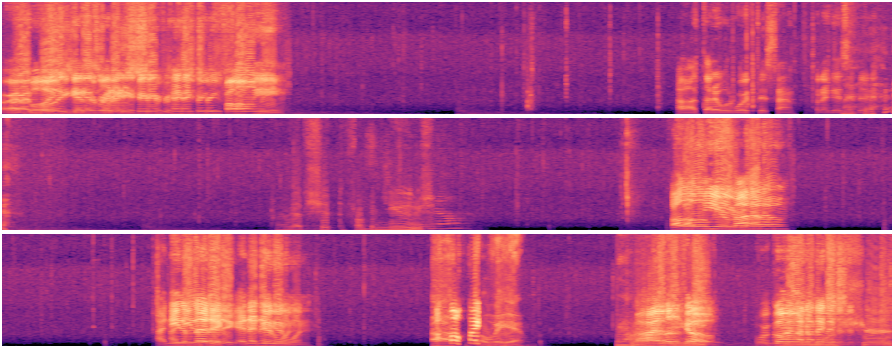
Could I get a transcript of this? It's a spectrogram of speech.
Alright, boys, you guys are ready to serve your country? Follow me. Uh, I thought it would work this time, but I guess it didn't. I got shit to fucking use. Follow, Follow me, hermano. I need, I need a, medic, medic and, and a good, one. one. Uh, oh my over here. Alright, let's go. We're going on a mission.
